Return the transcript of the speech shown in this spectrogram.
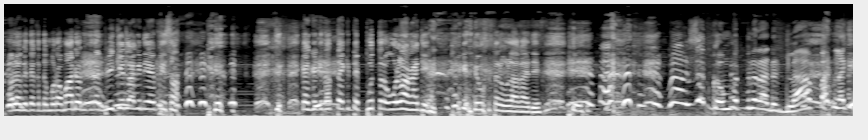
Kalau kita ketemu Ramadan kita bikin lagi nih episode. Kagak kita tag kita puter ulang aja. kita puter ulang aja. Bangsat gompet bener ada delapan lagi.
